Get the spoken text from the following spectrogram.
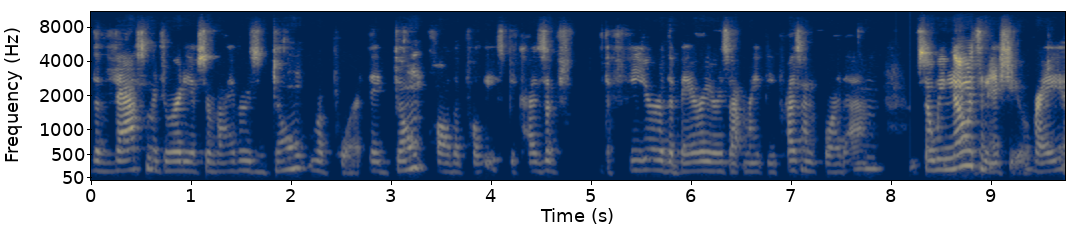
the vast majority of survivors don't report. They don't call the police because of the fear, the barriers that might be present for them. So we know it's an issue, right?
